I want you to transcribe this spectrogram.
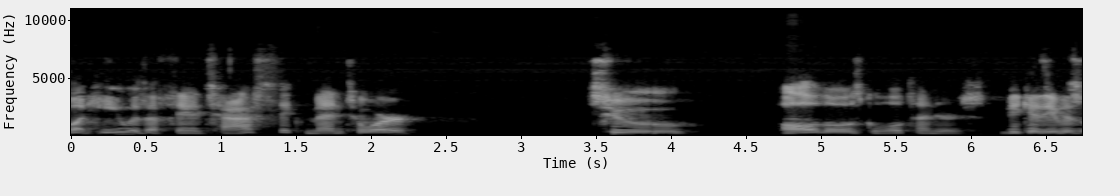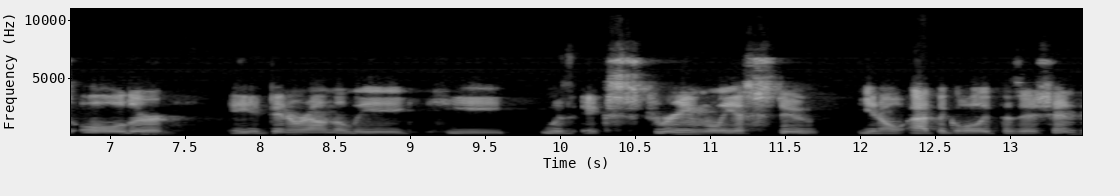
but he was a fantastic mentor to all those goaltenders because he was older. He had been around the league. He was extremely astute, you know, at the goalie position,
